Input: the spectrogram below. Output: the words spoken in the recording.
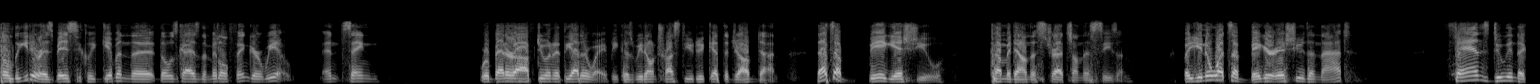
the leader has basically given the those guys the middle finger we and saying we're better off doing it the other way because we don't trust you to get the job done. That's a big issue coming down the stretch on this season. But you know what's a bigger issue than that? Fans doing the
